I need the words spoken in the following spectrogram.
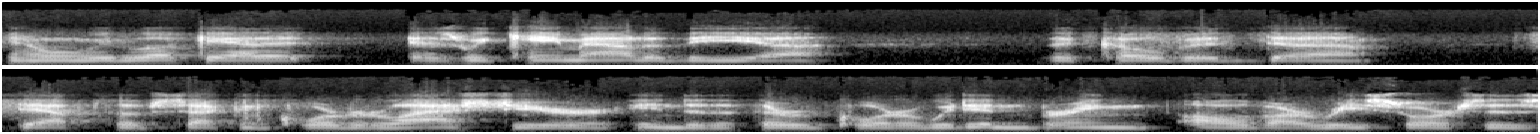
You know, when we look at it as we came out of the uh, COVID uh, depth of second quarter last year into the third quarter, we didn't bring all of our resources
